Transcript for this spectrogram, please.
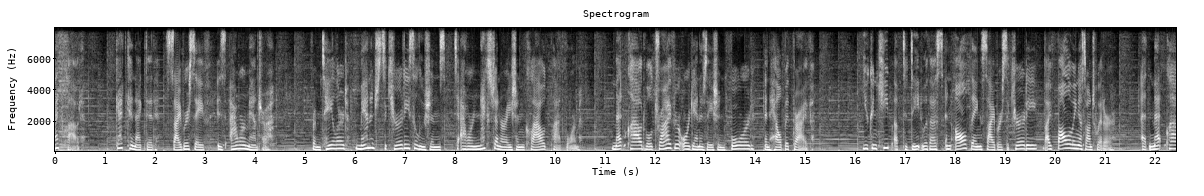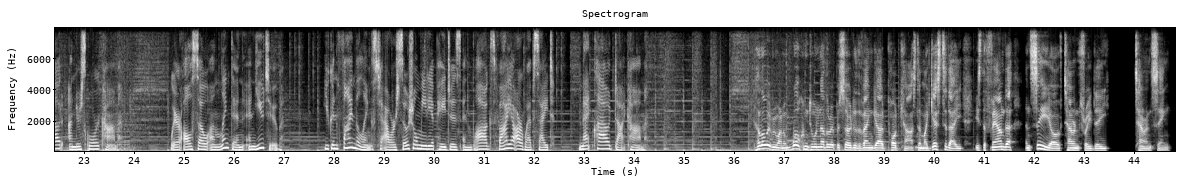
MetCloud. Get connected, cyber safe is our mantra. From tailored, managed security solutions to our next generation cloud platform, MetCloud will drive your organization forward and help it thrive. You can keep up to date with us in all things cybersecurity by following us on Twitter at MetCloud underscore com. We're also on LinkedIn and YouTube. You can find the links to our social media pages and blogs via our website, metcloud.com. Hello, everyone, and welcome to another episode of the Vanguard podcast. And my guest today is the founder and CEO of Taran 3D, Taran Singh.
